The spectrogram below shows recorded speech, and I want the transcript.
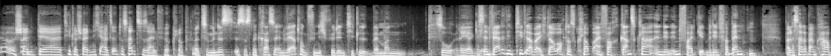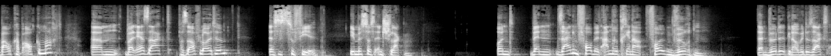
Ja, scheint, der Titel scheint nicht allzu interessant zu sein für Klopp. Aber zumindest ist es eine krasse Entwertung, finde ich, für den Titel, wenn man so Es reagiert. entwertet den Titel, aber ich glaube auch, dass Klopp einfach ganz klar in den Infight geht mit den Verbänden. Weil das hat er beim Carabao Cup auch gemacht. Ähm, weil er sagt, pass auf, Leute, das ist zu viel. Ihr müsst das entschlacken. Und wenn seinem Vorbild andere Trainer folgen würden, dann würde, genau wie du sagst,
